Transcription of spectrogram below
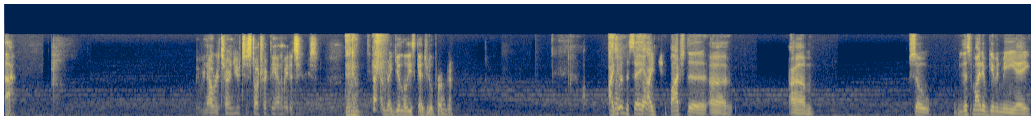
Ah. We now return you to Star Trek the Animated Series. A regularly scheduled program. I do have to say so- I did watch the uh um so this might have given me a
